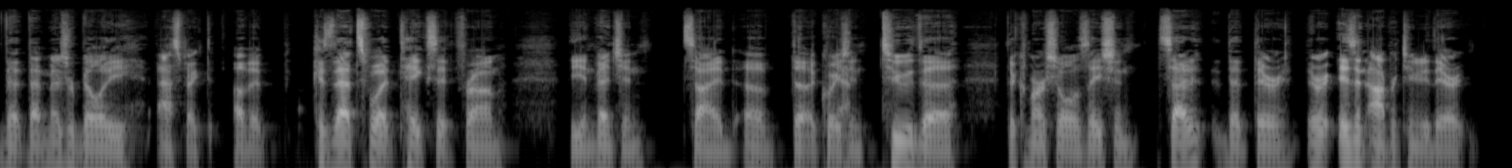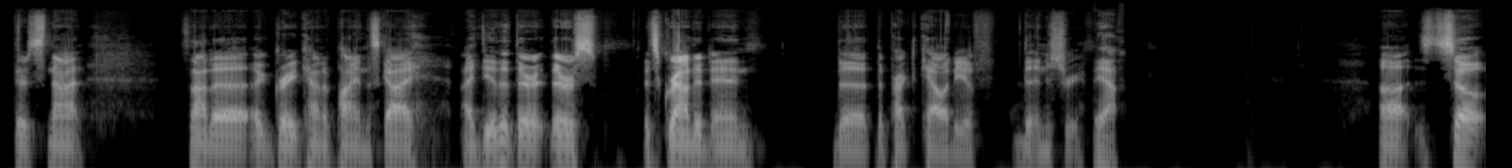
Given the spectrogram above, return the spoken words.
that that measurability aspect of it because that's what takes it from the invention side of the equation yeah. to the the commercialization side that there there is an opportunity there there's not it's not a, a great kind of pie in the sky idea that there there's it's grounded in the the practicality of the industry yeah uh, so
